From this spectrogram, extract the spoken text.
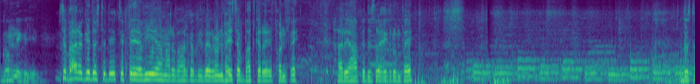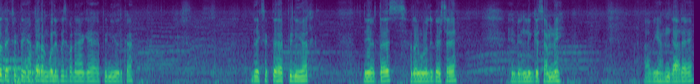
घूमने के लिए। से बाहर हो गए दोस्तों देख सकते हैं, अभी हमारा बाहर का कुछ बैकग्राउंड भाई सब बात कर रहे हैं फ़ोन पे। और यहाँ पे दूसरा एक रूम पे। तो दोस्तों देख सकते हैं, यहाँ पे रंगोली कुछ बनाया गया है हैप्पी न्यू ईयर का। देख सकते हैं हैप्पी न्यू ईयर दो हज़ार तेईस रंगोली कैसा है बिल्डिंग के सामने। अभी हम जा रहे हैं।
